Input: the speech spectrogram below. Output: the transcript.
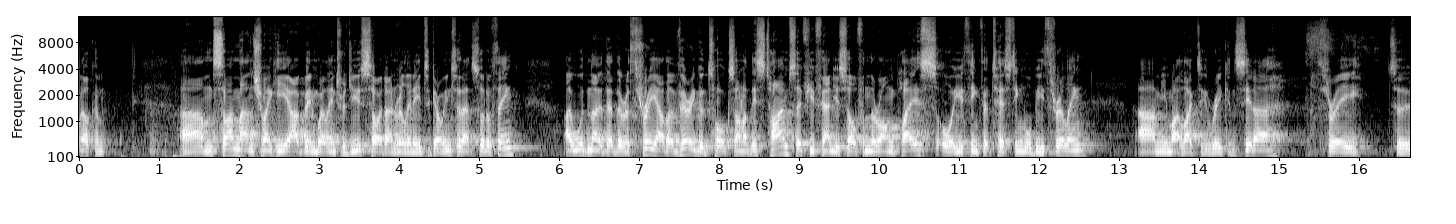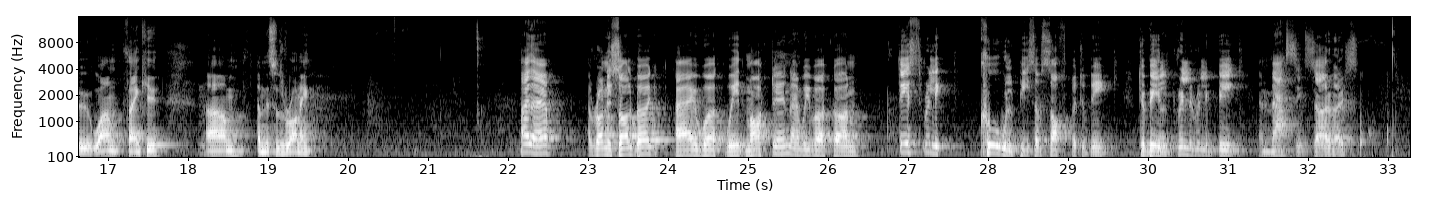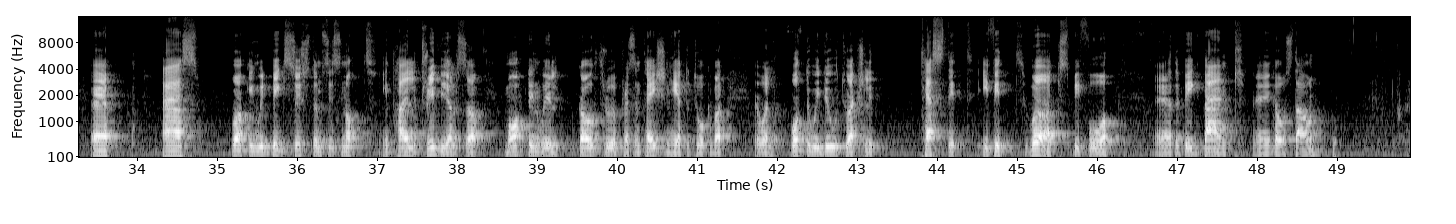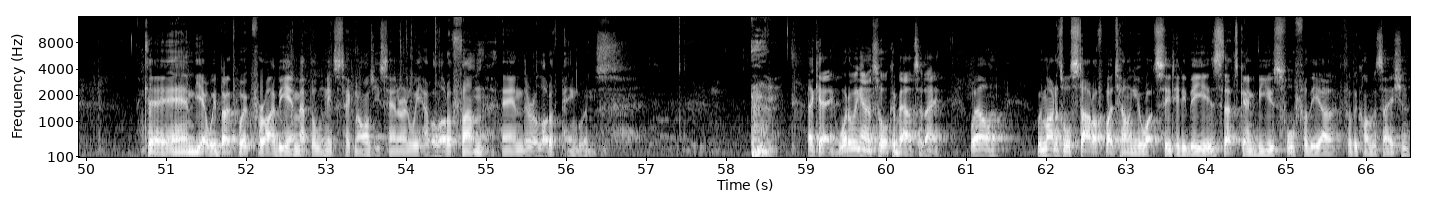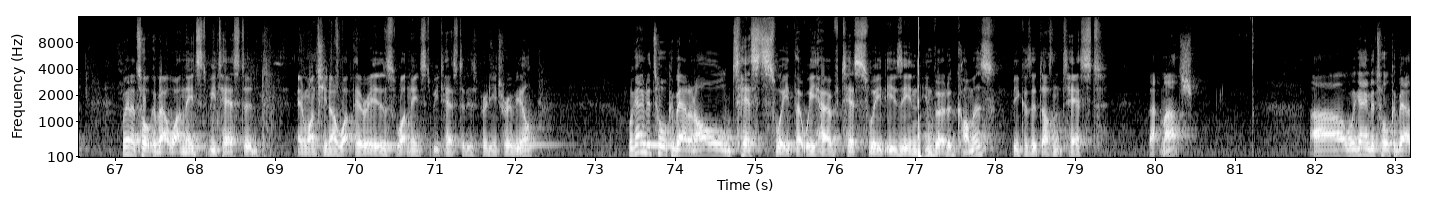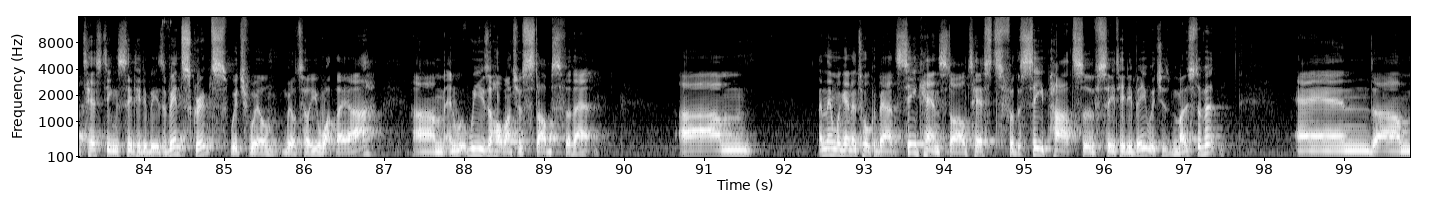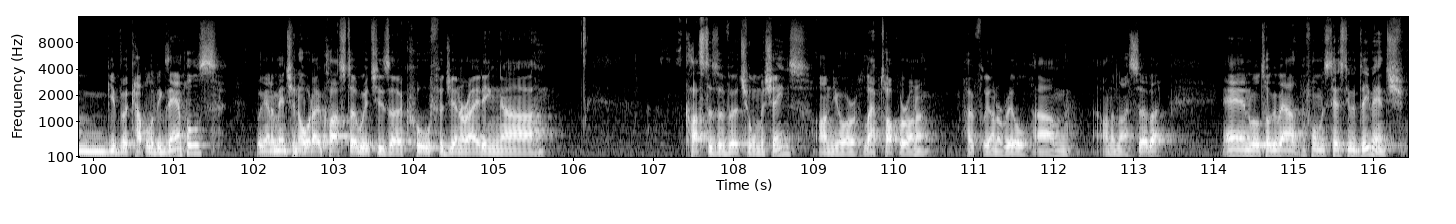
welcome. Um, so I'm Martin Schwenke. I've been well introduced, so I don't really need to go into that sort of thing. I would note that there are three other very good talks on at this time, so if you found yourself in the wrong place or you think that testing will be thrilling, um, you might like to reconsider. Three, two, one, thank you. Um, and this is Ronnie. Hi there, Ronnie Sahlberg. I work with Martin and we work on this really cool piece of software to, big, to build really, really big and massive servers. Uh, as working with big systems is not entirely trivial, so Martin will go through a presentation here to talk about, well, what do we do to actually test it, if it works, before uh, the big bank uh, goes down. Okay, and yeah, we both work for IBM at the Linux Technology Center and we have a lot of fun and there are a lot of penguins. Okay, what are we going to talk about today? Well, we might as well start off by telling you what CTDB is. That's going to be useful for the, uh, for the conversation. We're going to talk about what needs to be tested, and once you know what there is, what needs to be tested is pretty trivial. We're going to talk about an old test suite that we have. Test suite is in inverted commas because it doesn't test that much. Uh, we're going to talk about testing CTDB's event scripts, which we'll, we'll tell you what they are. Um, and we use a whole bunch of stubs for that. Um, and then we're going to talk about CCAN style tests for the C parts of CTDB, which is most of it. And um, give a couple of examples. We're going to mention AutoCluster, which is a cool for generating uh, clusters of virtual machines on your laptop or on a hopefully on a real, um, on a nice server. And we'll talk about performance testing with dbench.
